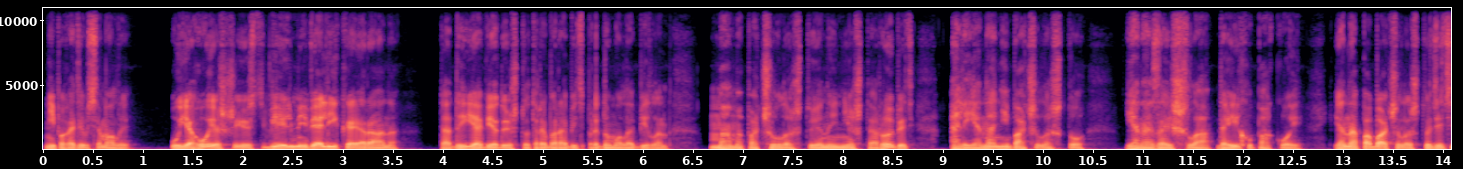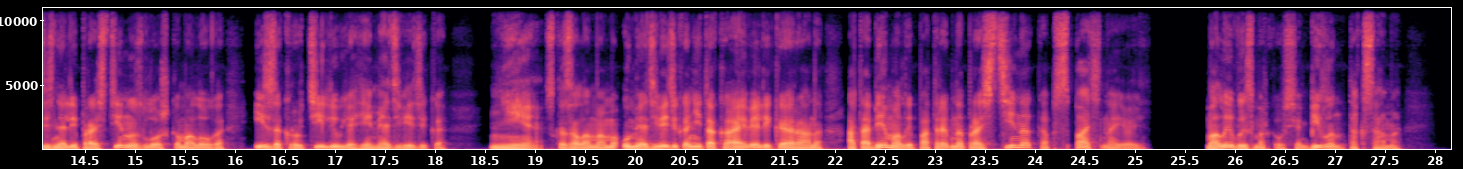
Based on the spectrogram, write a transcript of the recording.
не пагадзіўся малы. У яго яшчэ ёсць вельмі вялікая рана. Тады я ведаю, што трэба рабіць, прыдумала Білан. Мама пачула, што яны нешта робяць, але яна не бачыла, што. Яна зайшла да іх у пакой. Яна пабачыла, што дзеці знялі прасціну з ложка малога і закруцілі ў яе мядзведзіка. Не, сказала мама, у мядзведзіка не такая вялікая рана, а табе малы патрэбна прасціна, каб спаць на ёй. Малы высмаркаўся, Білан таксама.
